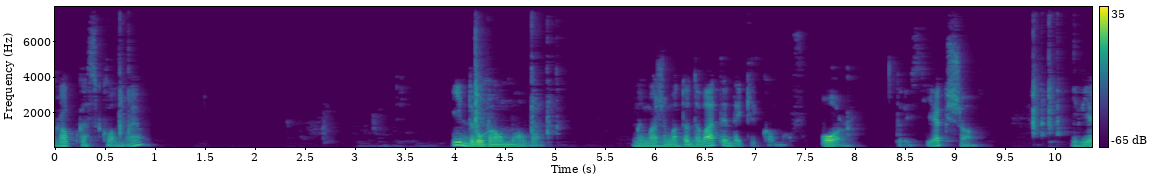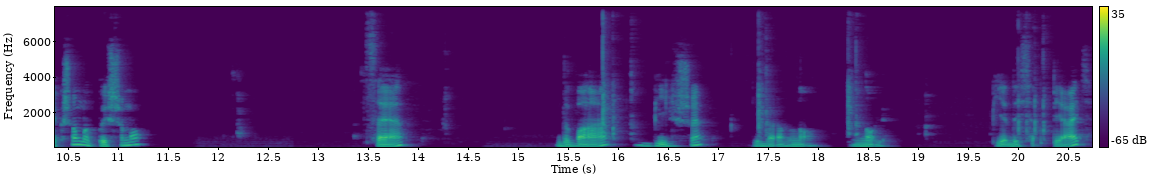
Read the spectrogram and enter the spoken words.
Кропка з комою. І друга умова. Ми можемо додавати декілька умов. Or. Тобто, якщо. І якщо ми пишемо це 2 більше либо равно 0,55.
